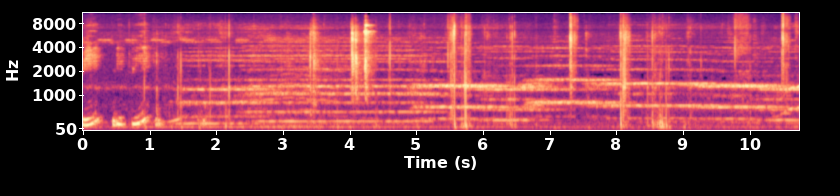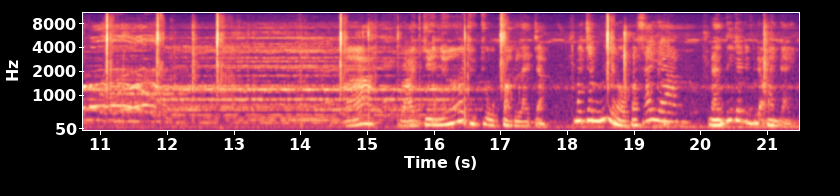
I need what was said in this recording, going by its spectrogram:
Upi, Ipi. Ah, rajinnya cucu upah belajar. Macam ni lah upah sayang. Nanti jadi budak pandai.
